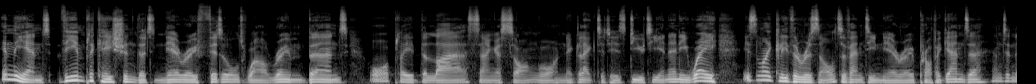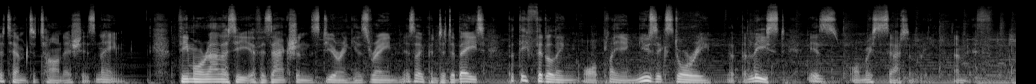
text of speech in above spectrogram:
in the end, the implication that Nero fiddled while Rome burned, or played the lyre, sang a song, or neglected his duty in any way is likely the result of anti Nero propaganda and an attempt to tarnish his name. The morality of his actions during his reign is open to debate, but the fiddling or playing music story, at the least, is almost certainly a myth.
